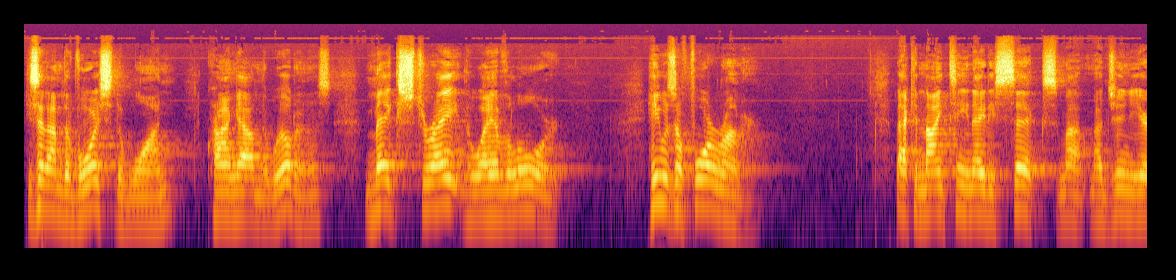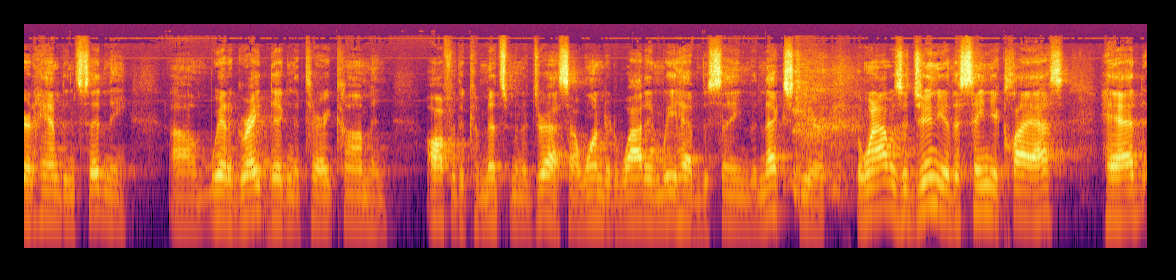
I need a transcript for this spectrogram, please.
He said, I'm the voice of the one crying out in the wilderness, make straight the way of the Lord. He was a forerunner. Back in 1986, my, my junior year at Hampden-Sydney, um, we had a great dignitary come and offer the commencement address. I wondered why didn't we have the same the next year? But when I was a junior, the senior class had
